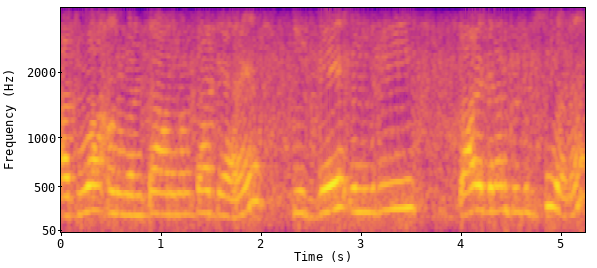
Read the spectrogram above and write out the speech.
अथवा अनुमंता अनुमंता क्या है कि दे इंद्री कार्यक्रम प्रवृत्ति है ना?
